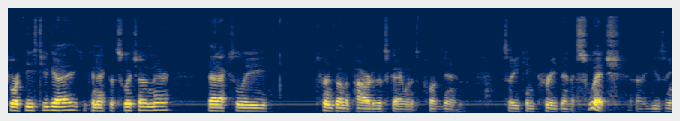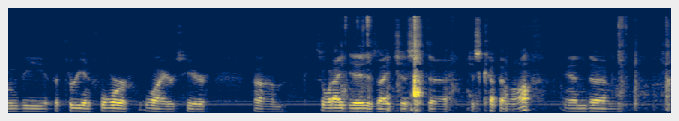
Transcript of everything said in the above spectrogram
short these two guys, you connect the switch on there, that actually turns on the power to this guy when it's plugged in. So you can create then a switch uh, using the, the 3 and 4 wires here. Um, so what I did is I just uh, just cut them off and um,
